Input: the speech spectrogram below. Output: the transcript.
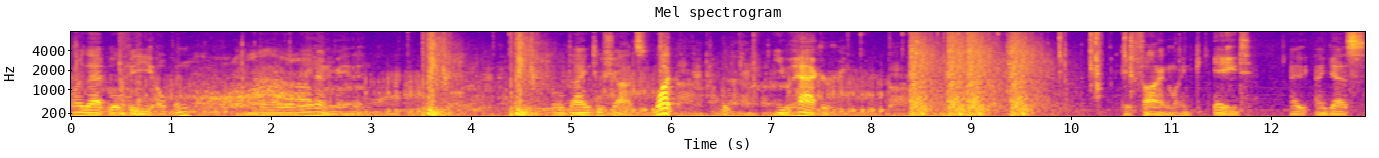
Or that will be open. And there will be an enemy in it. Will die in two shots. What? You hacker. Okay, fine. Like, eight. I, I guess.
